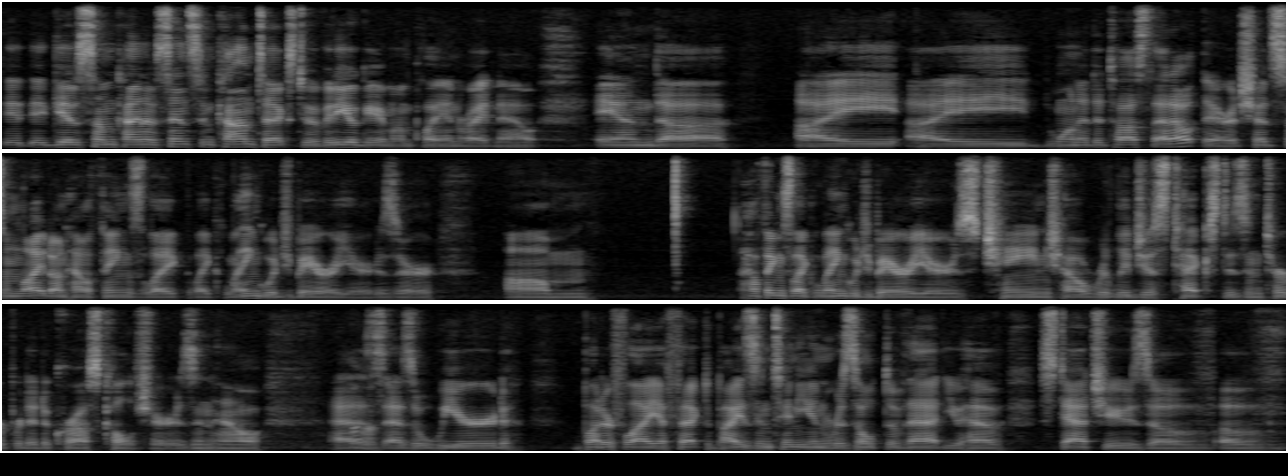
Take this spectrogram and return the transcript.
it, it gives some kind of sense and context to a video game I'm playing right now. And uh I I wanted to toss that out there. It sheds some light on how things like like language barriers or um how things like language barriers change how religious text is interpreted across cultures and how as as a weird butterfly effect byzantinian result of that you have statues of of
